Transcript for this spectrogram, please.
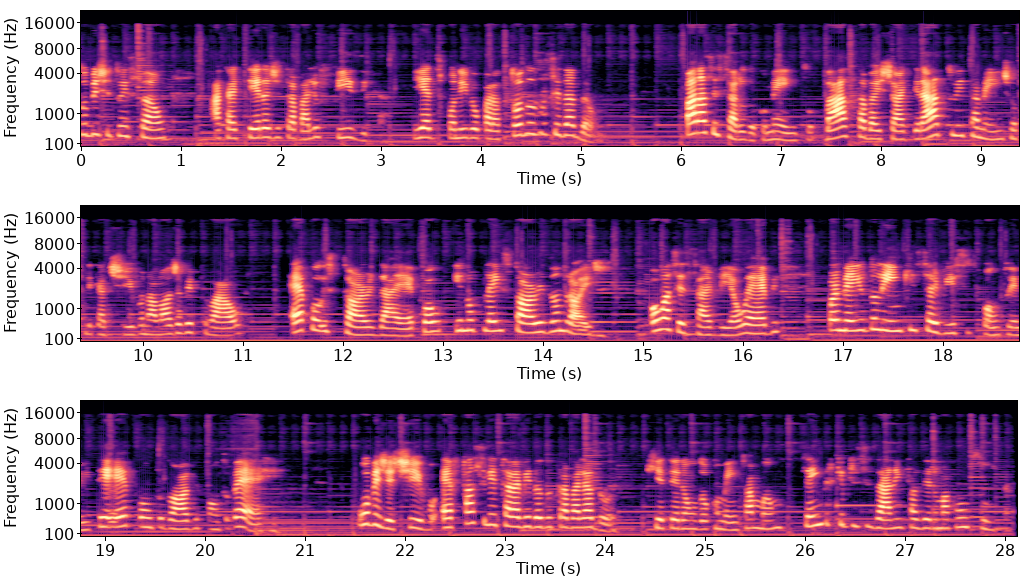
substituição à Carteira de Trabalho Física, e é disponível para todos os cidadãos. Para acessar o documento, basta baixar gratuitamente o aplicativo na loja virtual Apple Store da Apple e no Play Store do Android, ou acessar via web por meio do link serviços.mte.gov.br. O objetivo é facilitar a vida do trabalhador, que terá um documento à mão sempre que precisarem fazer uma consulta,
